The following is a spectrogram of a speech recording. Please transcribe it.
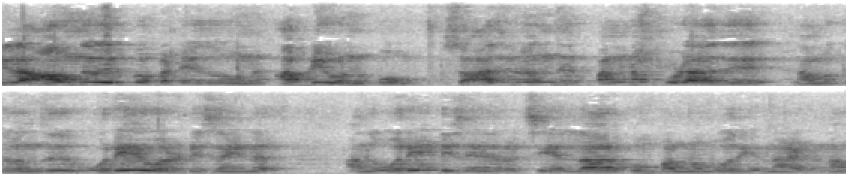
இல்லை அவங்க விருப்பப்பட்ட ஏதோ ஒன்று அப்படி ஒன்று போகும். ஸோ அது வந்து பண்ணக்கூடாது. நமக்கு வந்து ஒரே ஒரு டிசைனர் அந்த ஒரே டிசைனர் வச்சு எல்லாருக்கும் பண்ணும்போது என்ன ஆகிடும்னா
